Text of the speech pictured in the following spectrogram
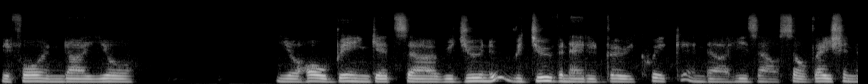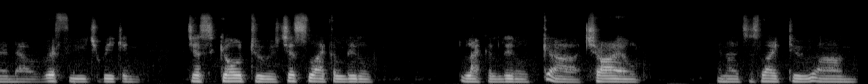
before, and uh, your your whole being gets reju- rejuvenated very quick, and He's our salvation and our refuge. We can just go to. It's just like a little, like a little uh, child and I just like to um,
